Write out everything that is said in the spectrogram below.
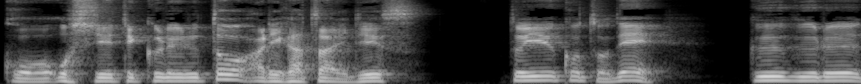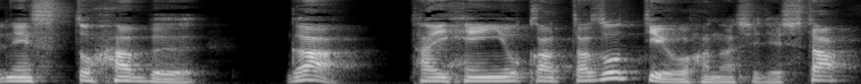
こう教えてくれるとありがたいです。ということで、Google Nest Hub が大変良かったぞっていうお話でした。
